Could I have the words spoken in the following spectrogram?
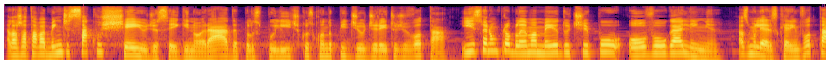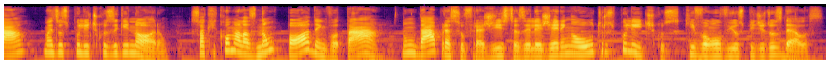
Ela já estava bem de saco cheio de ser ignorada pelos políticos quando pediu o direito de votar. E isso era um problema meio do tipo ovo ou galinha. As mulheres querem votar, mas os políticos ignoram. Só que como elas não podem votar, não dá para as sufragistas elegerem outros políticos que vão ouvir os pedidos delas.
